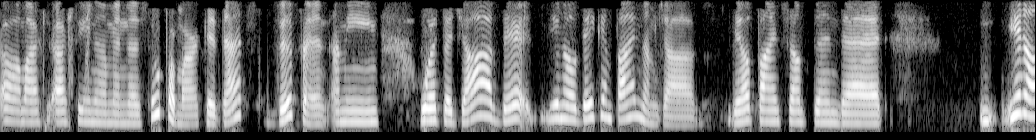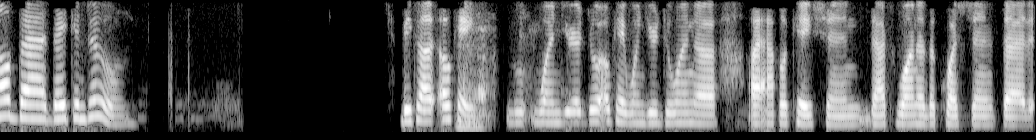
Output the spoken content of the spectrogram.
um, I I seen them in the supermarket. That's different. I mean, with a job, they you know they can find them jobs. They'll find something that you know that they can do. Because okay, when you're doing okay when you're doing a, a application, that's one of the questions that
